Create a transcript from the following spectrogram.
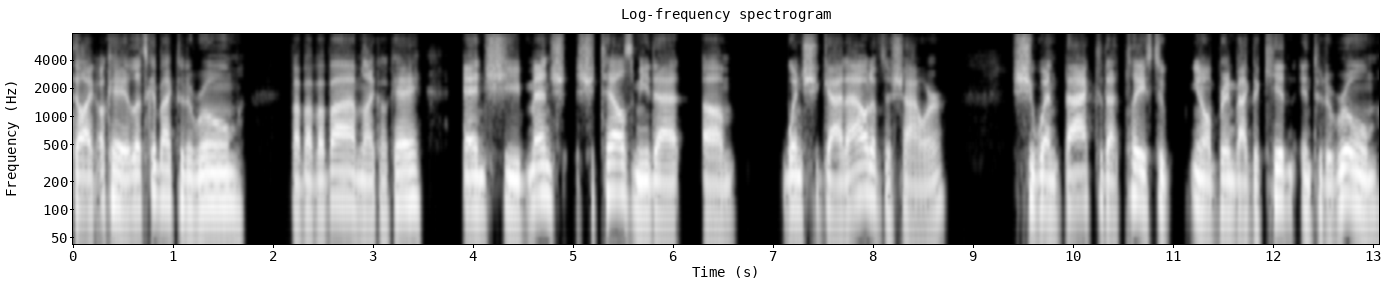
they're like, okay, let's get back to the room. Blah blah blah blah. I'm like, okay. And she mentioned, she tells me that um, when she got out of the shower, she went back to that place to, you know, bring back the kid into the room,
